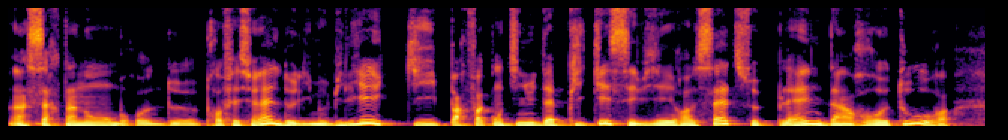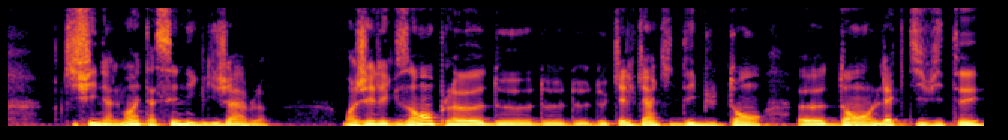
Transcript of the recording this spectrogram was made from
un certain nombre de professionnels de l'immobilier qui parfois continuent d'appliquer ces vieilles recettes se plaignent d'un retour qui finalement est assez négligeable. Moi, j'ai l'exemple de, quelqu'un qui, débutant euh, dans l'activité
